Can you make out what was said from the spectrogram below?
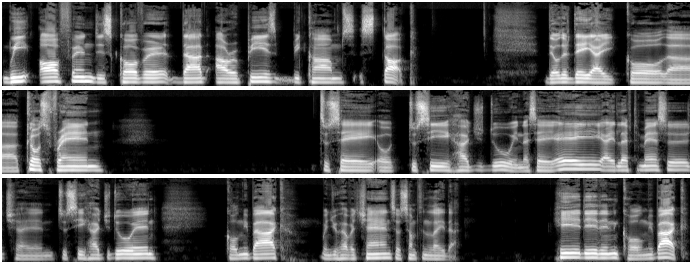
we often discover that our peace becomes stuck the other day I called a close friend to say or to see how you doing. I say, hey, I left a message and to see how you doing. Call me back when you have a chance or something like that. He didn't call me back.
